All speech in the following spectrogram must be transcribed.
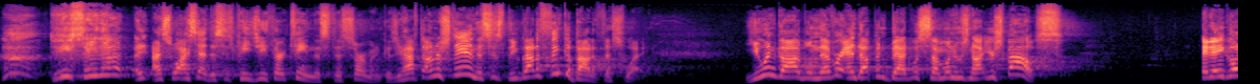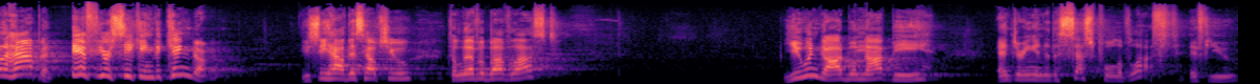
Did he say that? That's why I said this is PG 13, this, this sermon, because you have to understand this is, you got to think about it this way. You and God will never end up in bed with someone who's not your spouse. It ain't gonna happen if you're seeking the kingdom. You see how this helps you to live above lust? You and God will not be entering into the cesspool of lust if you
